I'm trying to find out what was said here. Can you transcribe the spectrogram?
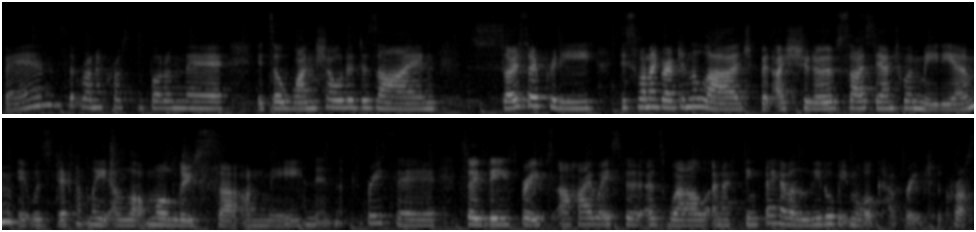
bands that run across the bottom there. It's a one shoulder design so, so pretty. This one I grabbed in the large, but I should have sized down to a medium. It was definitely a lot more looser on me. And then that's a brief there. So these briefs are high-waisted as well, and I think they have a little bit more coverage across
